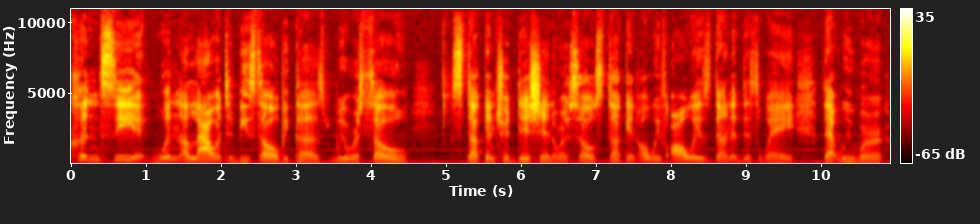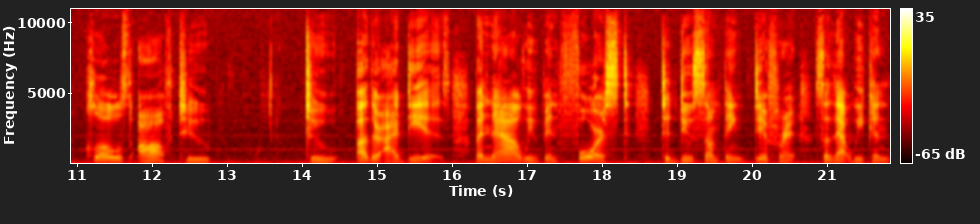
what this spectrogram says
couldn't see it, wouldn't allow it to be so because we were so stuck in tradition or so stuck in, oh, we've always done it this way that we were closed off to to other ideas. But now we've been forced to do something different so that we can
